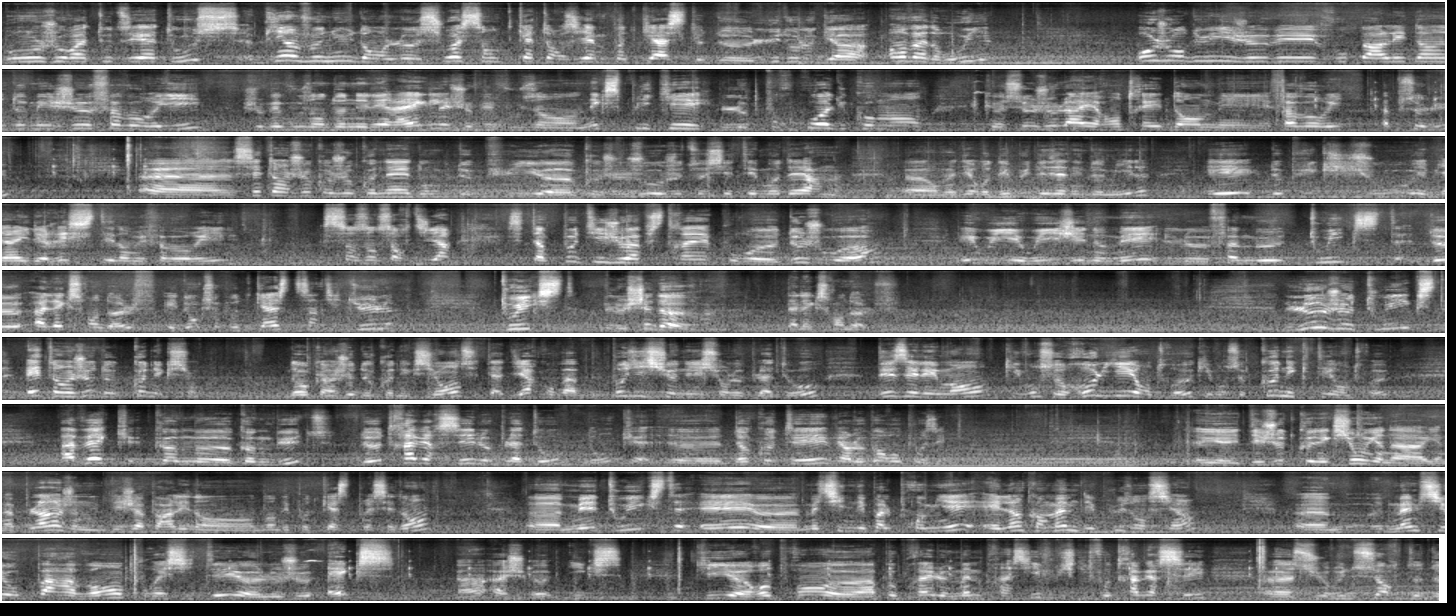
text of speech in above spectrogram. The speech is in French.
Bonjour à toutes et à tous, bienvenue dans le 74e podcast de Ludo en vadrouille. Aujourd'hui je vais vous parler d'un de mes jeux favoris, je vais vous en donner les règles, je vais vous en expliquer le pourquoi du comment que ce jeu là est rentré dans mes favoris absolus. Euh, c'est un jeu que je connais donc depuis euh, que je joue aux jeux de société modernes, euh, on va dire au début des années 2000. Et depuis que j'y joue, eh bien, il est resté dans mes favoris sans en sortir. C'est un petit jeu abstrait pour deux joueurs. Et oui, et oui, j'ai nommé le fameux Twixt de Alex Randolph. Et donc ce podcast s'intitule Twixt, le chef-d'œuvre d'Alex Randolph. Le jeu Twixt est un jeu de connexion. Donc un jeu de connexion, c'est-à-dire qu'on va positionner sur le plateau des éléments qui vont se relier entre eux, qui vont se connecter entre eux, avec comme, euh, but de traverser le plateau, donc euh, d'un côté vers le bord opposé. Des jeux de connexion, il y en a, il y en a plein, j'en ai déjà parlé dans, des podcasts précédents. Euh, mais Twixt est, euh, s'il n'est pas le premier, est l'un quand même des plus anciens. Euh, même si auparavant on pourrait citer le jeu X, hein, H-E-X, qui euh, reprend à peu près le même principe puisqu'il faut traverser sur une sorte de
